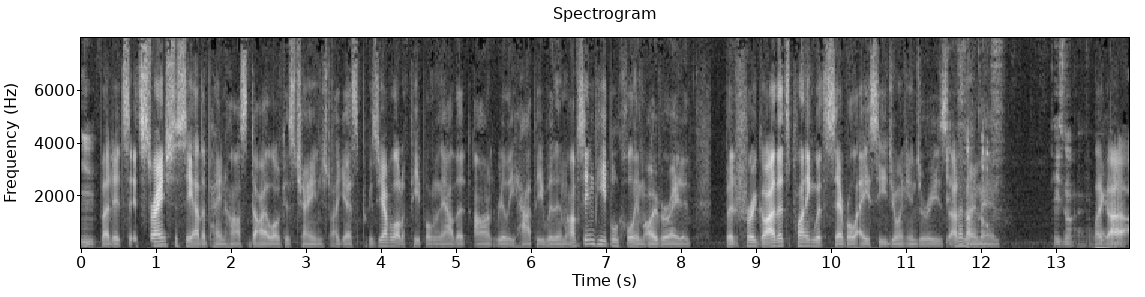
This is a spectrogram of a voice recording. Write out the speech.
Mm. But it's it's strange to see how the Payne Haas dialogue has changed, I guess, because you have a lot of people now that aren't really happy with him. I've seen people call him overrated, but for a guy that's playing with several AC joint injuries, Yeah, I don't know, fuck man. off. He's not Like overrated. uh,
